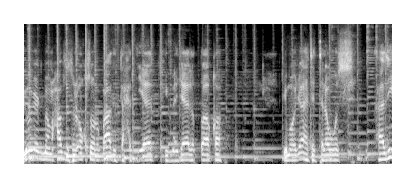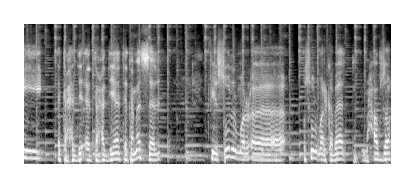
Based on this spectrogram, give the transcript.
يوجد بمحافظة الأقصر بعض التحديات في مجال الطاقة لمواجهة التلوث هذه التحديات تتمثل في أصول المر... آه، أصول مركبات المحافظة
